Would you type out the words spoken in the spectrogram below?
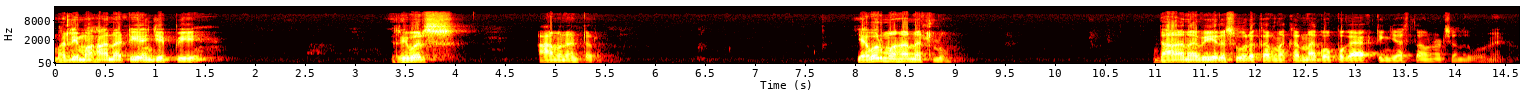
మళ్ళీ మహానటి అని చెప్పి రివర్స్ ఆమెను అంటారు ఎవరు మహానటులు? దానవీర సూరకర్ణ కన్నా గొప్పగా యాక్టింగ్ చేస్తూ ఉన్నాడు చంద్రబాబు నాయుడు.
